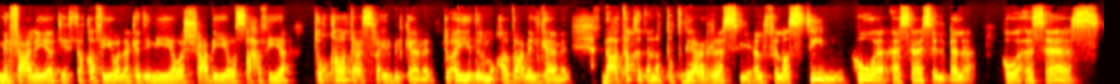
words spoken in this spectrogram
من فعالياته الثقافية والأكاديمية والشعبية والصحفية تقاطع إسرائيل بالكامل، تؤيد المقاطعة بالكامل. نعتقد أن التطبيع الرسمي الفلسطيني هو أساس البلاء، هو أساس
